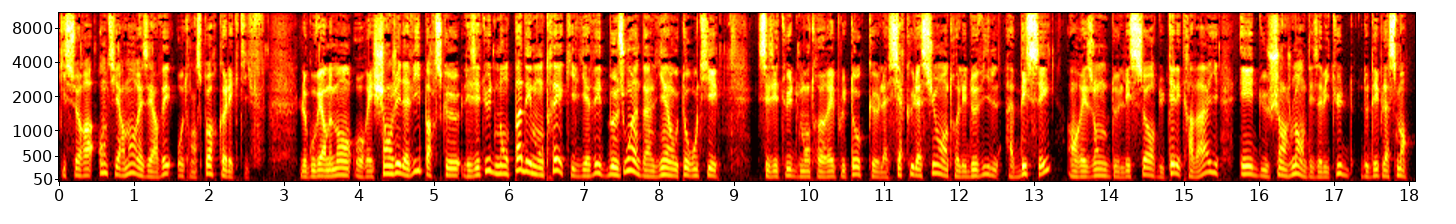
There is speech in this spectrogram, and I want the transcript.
qui sera entièrement réservé au transport collectif. Le gouvernement aurait changé d'avis parce que les études n'ont pas démontré qu'il y avait besoin d'un lien autoroutier. Ces études montreraient plutôt que la circulation entre les deux villes a baissé en raison de l'essor du télétravail et du changement des habitudes de déplacement.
